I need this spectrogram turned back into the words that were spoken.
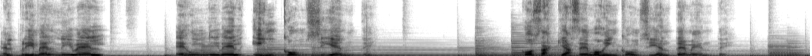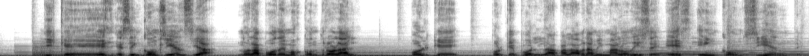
El primer nivel es un nivel inconsciente, cosas que hacemos inconscientemente y que esa inconsciencia no la podemos controlar porque porque por la palabra misma lo dice, es inconsciente.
